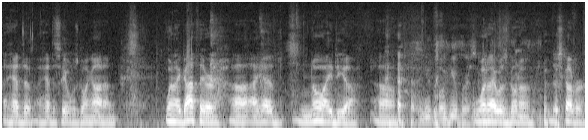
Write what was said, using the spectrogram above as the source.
I had to I had to see what was going on, and when I got there, uh, I had no idea uh, what I was going to discover.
